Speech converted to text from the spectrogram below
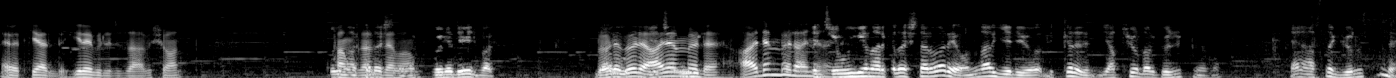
Evet geldi. Girebiliriz abi şu an. Buyurun Tam gaz devam. bak, böyle değil bak. Böyle böyle aynen böyle. Aynen böyle aynen. Gece uyuyan arkadaşlar var ya onlar geliyor. Dikkat edin yatıyorlar gözükmüyorlar. Yani aslında görürsün de.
